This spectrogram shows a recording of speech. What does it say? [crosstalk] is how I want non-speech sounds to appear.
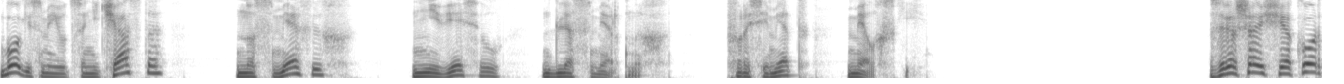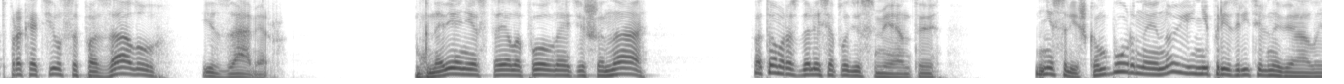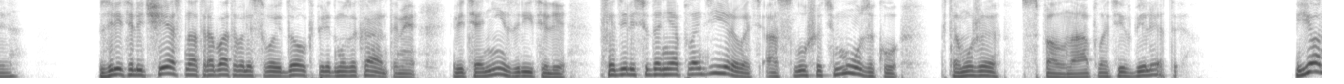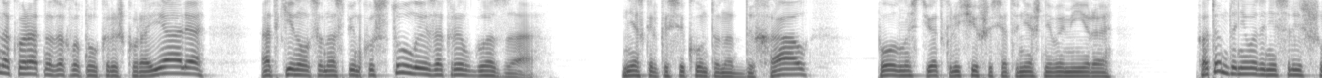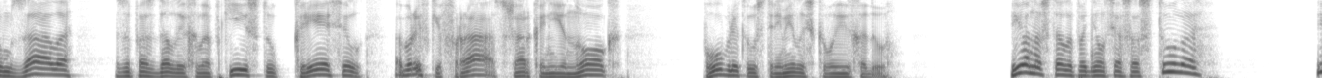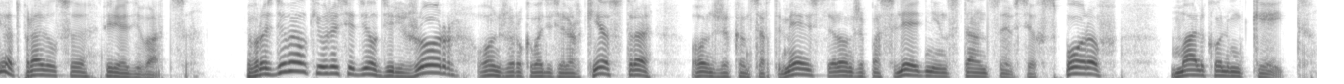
Боги смеются нечасто, но смех их не весел для смертных. Фросимет Мелхский. Завершающий аккорд прокатился по залу и замер. Мгновение стояла полная тишина, потом раздались аплодисменты. Не слишком бурные, но и не презрительно вялые. Зрители честно отрабатывали свой долг перед музыкантами, ведь они, зрители, ходили сюда не аплодировать, а слушать музыку, к тому же сполна оплатив билеты. Йон аккуратно захлопнул крышку рояля, откинулся на спинку стула и закрыл глаза. Несколько секунд он отдыхал, полностью отключившись от внешнего мира. Потом до него донеслись шум зала, запоздалые хлопки, стук кресел, обрывки фраз, шарканье ног. Публика устремилась к выходу. Йон устало поднялся со стула и отправился переодеваться. В раздевалке уже сидел дирижер, он же руководитель оркестра, он же концертмейстер, он же последняя инстанция всех споров, Малькольм Кейт.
